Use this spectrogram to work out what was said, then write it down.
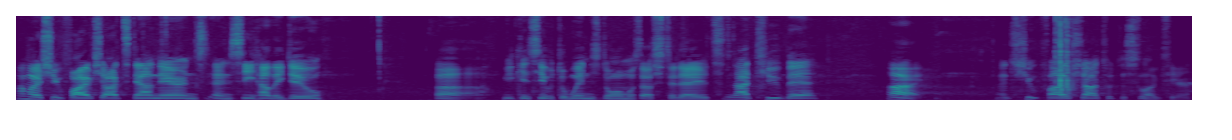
I'm to shoot five shots down there and, and see how they do. Uh, you can see what the wind's doing with us today. It's not too bad. All right, let's shoot five shots with the slugs here.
